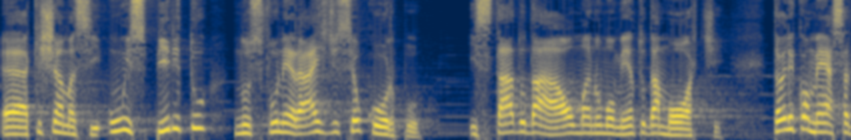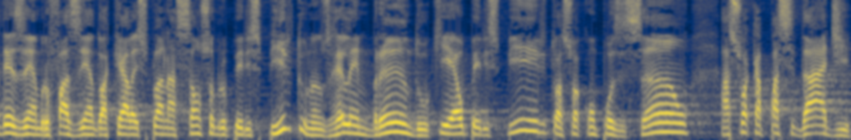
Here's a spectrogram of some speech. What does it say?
é, que chama-se Um Espírito nos Funerais de Seu Corpo Estado da Alma no Momento da Morte. Então ele começa dezembro fazendo aquela explanação sobre o perispírito, nos relembrando o que é o perispírito, a sua composição, a sua capacidade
